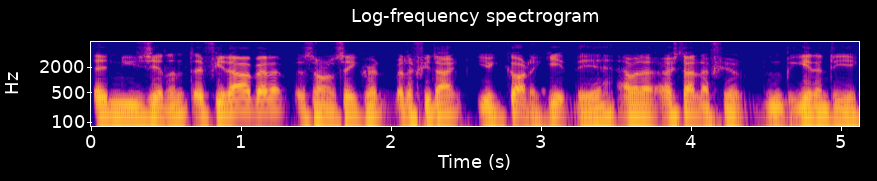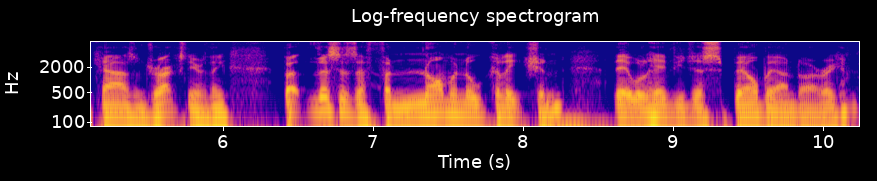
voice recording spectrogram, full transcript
in New Zealand. If you know about it, it's not a secret. But if you don't, you've got to get there. I mean, I don't know if you get into your cars and trucks and everything, but this is a phenomenal collection that will have you just spellbound, I reckon.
